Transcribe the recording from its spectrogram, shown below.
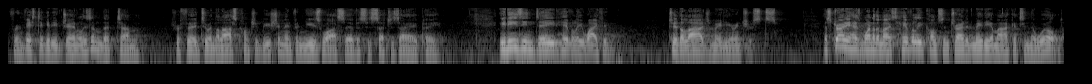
for investigative journalism that um, referred to in the last contribution, and for newswire services such as AAP. It is indeed heavily weighted to the large media interests. Australia has one of the most heavily concentrated media markets in the world,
